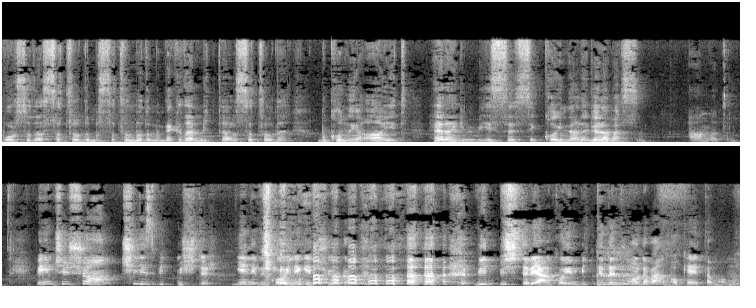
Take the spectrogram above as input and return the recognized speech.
borsada satıldı mı, satılmadı mı, ne kadar miktarı satıldı bu konuya ait herhangi bir istatistik coin'lerde göremezsin. Anladım. Benim için şu an çiliz bitmiştir. Yeni bir coin'e geçiyorum. bitmiştir yani. Coin bitti dedim orada ben okey tamamım.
